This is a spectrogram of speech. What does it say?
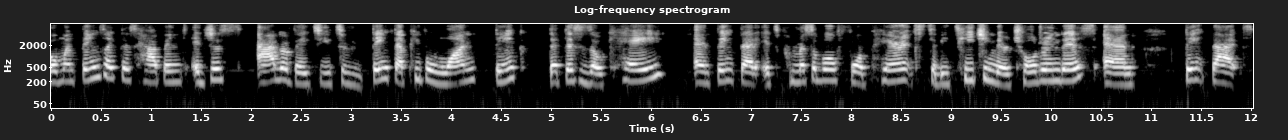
but when things like this happened it just aggravates you to think that people one think that this is okay and think that it's permissible for parents to be teaching their children this and think that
